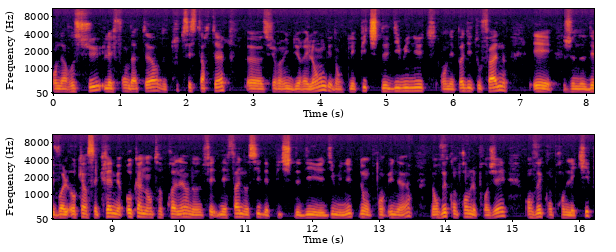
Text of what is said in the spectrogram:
on a reçu les fondateurs de toutes ces startups euh, sur une durée longue. Donc les pitchs de 10 minutes, on n'est pas du tout fan. Et je ne dévoile aucun secret, mais aucun entrepreneur n'est fan aussi des pitchs de 10, minutes. Nous, on prend une heure. Mais on veut comprendre le projet, on veut comprendre l'équipe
